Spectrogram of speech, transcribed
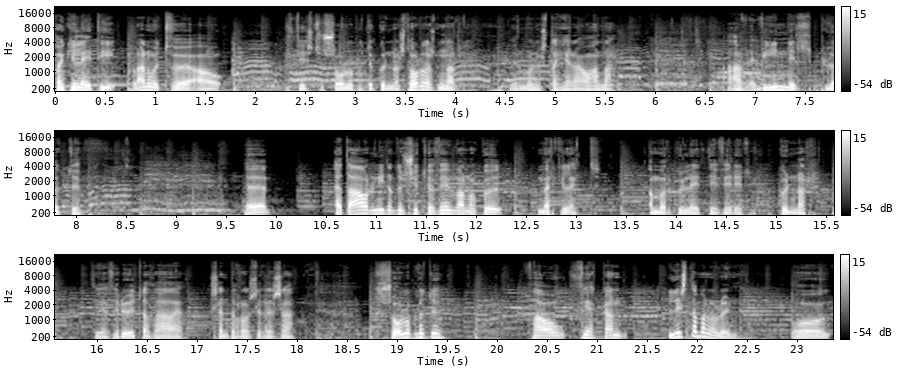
Funky Lady, lagnum við tvö á fyrstu sóluplutu Gunnar Stórðarssonar við erum að hlusta hér á hana af vínilplötu. Uh, Þetta árið 1975 var nokkuð merkilegt að mörgu leiti fyrir Gunnar því að fyrir utan það að senda frá sér þessa sóluplutu þá fekk hann listamannalaun og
